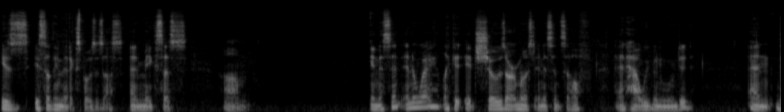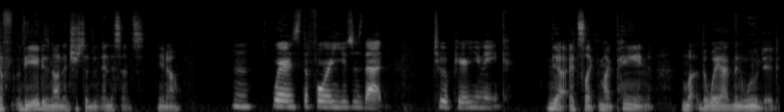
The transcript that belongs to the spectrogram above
is is something that exposes us and makes us um, innocent in a way. Like it, it shows our most innocent self and how we've been wounded. And the the eight is not interested in innocence. You know. Hmm. Whereas the four uses that to appear unique. Yeah, it's like my pain, my, the way I've been wounded,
